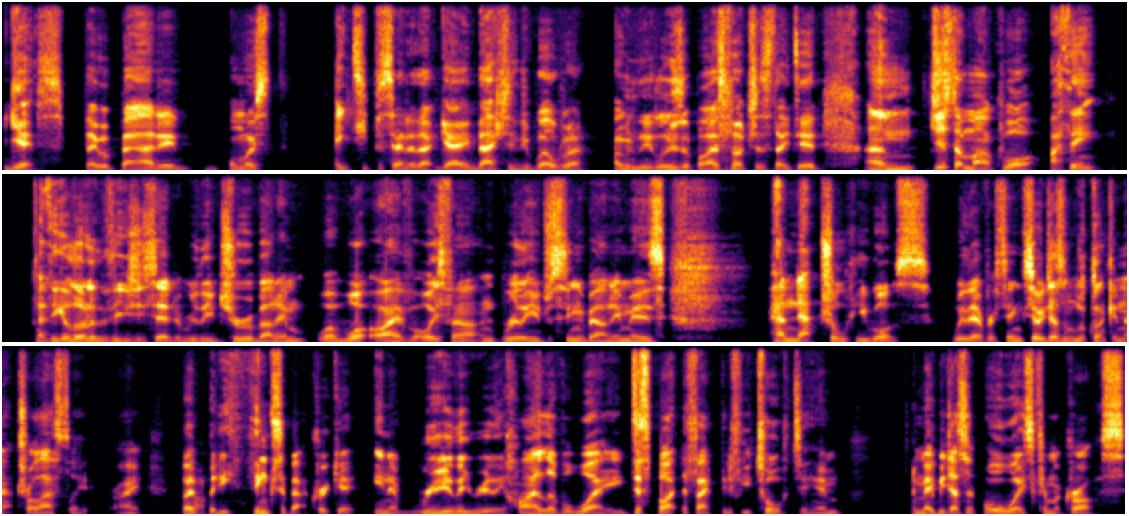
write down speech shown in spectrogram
Yes they were bad in almost 80% of that game. They actually did well to only lose it by as much as they did. Um, just on Mark Watt, I think I think a lot of the things you said are really true about him. What, what I've always found really interesting about him is how natural he was with everything. So he doesn't look like a natural athlete, right? But no. but he thinks about cricket in a really really high level way, despite the fact that if you talk to him, it maybe doesn't always come across.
